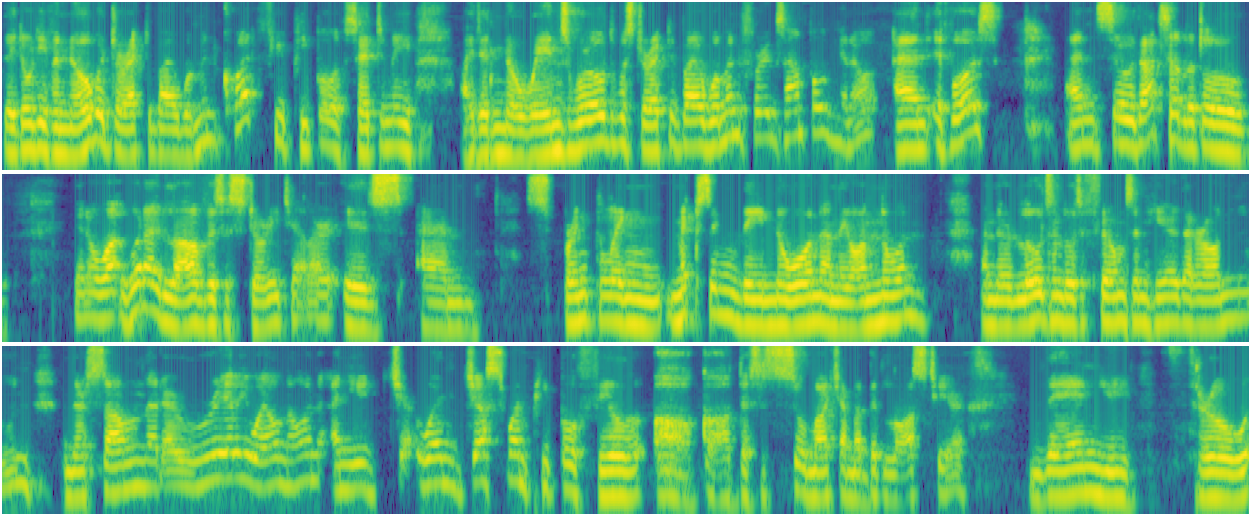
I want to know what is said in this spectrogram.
they don't even know were directed by a woman. Quite a few people have said to me, I didn't know Wayne's World was directed by a woman, for example, you know, and it was. And so that's a little, you know, what, what I love as a storyteller is um, sprinkling, mixing the known and the unknown. And there are loads and loads of films in here that are unknown, and there's some that are really well known. And you, when just when people feel, oh God, this is so much, I'm a bit lost here, then you throw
